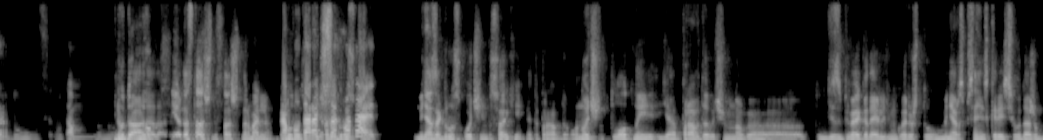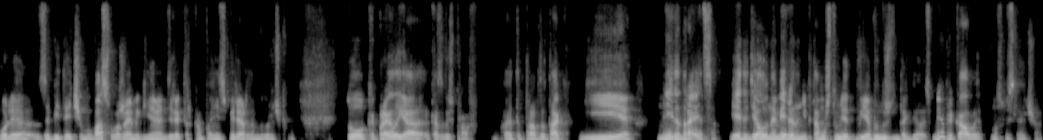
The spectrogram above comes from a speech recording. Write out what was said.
вернулся, ну там... Ну, ну да, да, да. Нет, достаточно, достаточно, нормально. Прям ну, полтора часа загруз... хватает. У меня загруз очень высокий, это правда. Он очень плотный. Я, правда, очень много не забиваю, когда я людям говорю, что у меня расписание, скорее всего, даже более забитое, чем у вас, уважаемый генеральный директор компании с миллиардными выручками, то, как правило, я оказываюсь прав. Это правда так. И мне это нравится. Я это делаю намеренно, не потому что мне, я вынужден так делать. Мне прикалывает. Ну, в смысле, а что?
